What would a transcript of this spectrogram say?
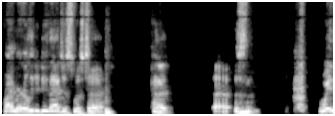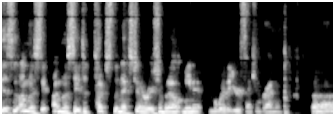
Primarily to do that just was to kind of uh, this is the way this is, I'm going to say I'm going to say to touch the next generation, but I don't mean it in the way that you're thinking, Brandon. Uh,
